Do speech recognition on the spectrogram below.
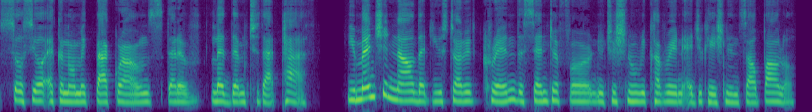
socioeconomic backgrounds that have led them to that path. You mentioned now that you started CREN, the Center for Nutritional Recovery and Education in Sao Paulo.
